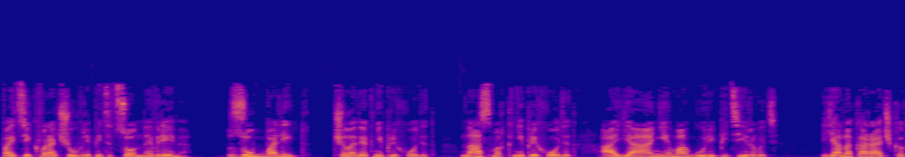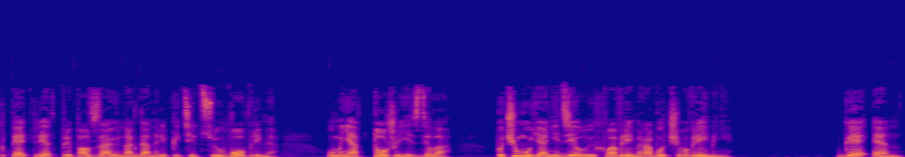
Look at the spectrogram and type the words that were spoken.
пойти к врачу в репетиционное время? Зуб болит, человек не приходит. Насморк не приходит, а я не могу репетировать. Я на карачках пять лет приползаю иногда на репетицию вовремя. У меня тоже есть дела. Почему я не делаю их во время рабочего времени? Г.Н.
